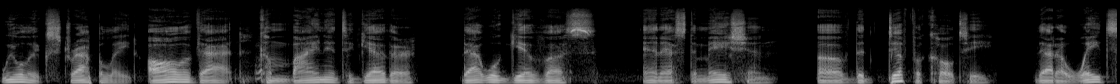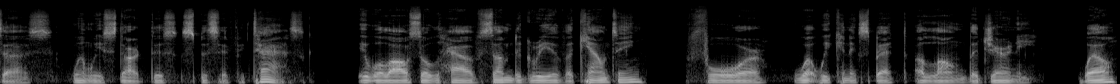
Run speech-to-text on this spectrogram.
We will extrapolate all of that, combine it together. That will give us an estimation of the difficulty that awaits us when we start this specific task. It will also have some degree of accounting for what we can expect along the journey. Well,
